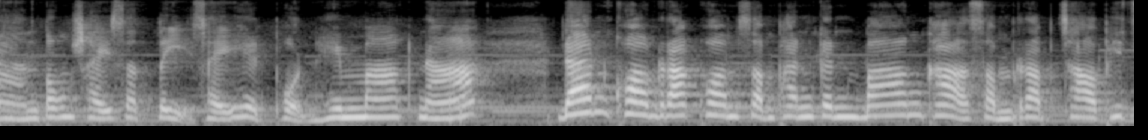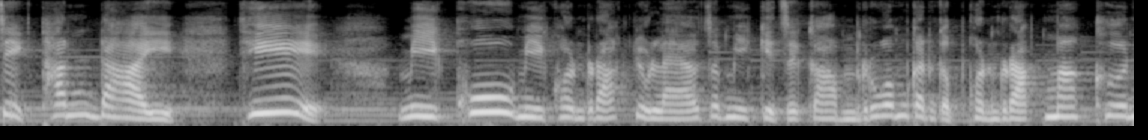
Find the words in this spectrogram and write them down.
นั้นต้องใช้สติใช้เหตุผลให้มากนะ ด้านความรักความสัมพันธ์กันบ้างค่ะสำหรับชาวพิจิกท่านใด ที่มีคู่มีคนรักอยู่แล้ว จะมีกิจกรรมร่วมกันกับคนรักมากขึ้น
